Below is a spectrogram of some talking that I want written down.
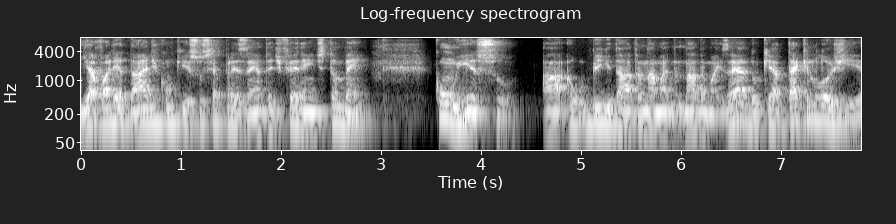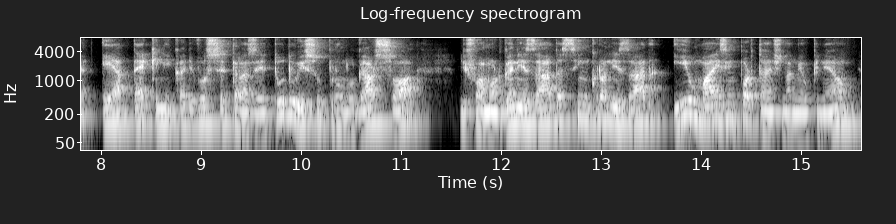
e a variedade com que isso se apresenta é diferente também. Com isso, a, o Big Data nada mais é do que a tecnologia e a técnica de você trazer tudo isso para um lugar só de forma organizada, sincronizada e o mais importante, na minha opinião,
